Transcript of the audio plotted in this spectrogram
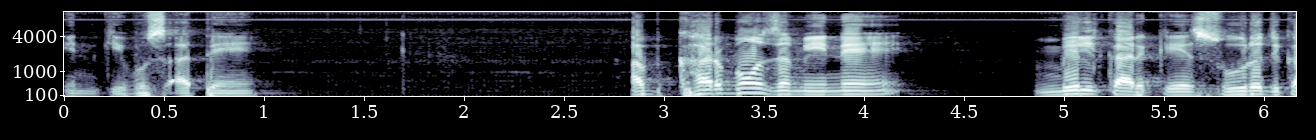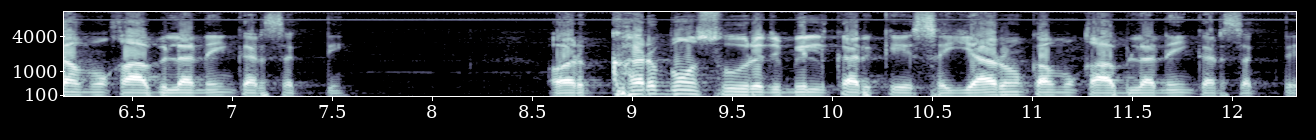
ان کی وسعتیں۔ اب خربوں زمینیں مل کر کے سورج کا مقابلہ نہیں کر سکتی۔ اور خربوں سورج مل کر کے سیاروں کا مقابلہ نہیں کر سکتے۔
